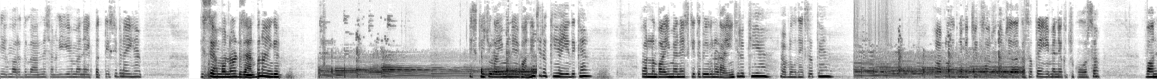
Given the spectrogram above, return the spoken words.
ये हमारा दरम्यान निशान ये मैंने एक पत्ती सी बनाई है। इससे हम ना डिज़ाइन बनाएँगे। इसकी चौड़ाई मैंने वन इंच रखी है, ये देखें। और लंबाई मैंने इसकी तकरीबन अढ़ाई इंच रखी है, आप लोग देख सकते हैं। आप लोग अपने बच्चे के हिसाब से कम ज़्यादा कर सकते हैं, ये मैंने एक चुकोर सा वन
